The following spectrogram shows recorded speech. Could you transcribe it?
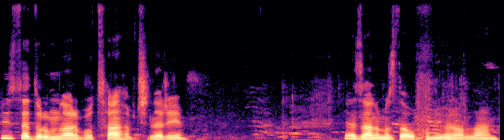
Bizde durumlar bu takipçileriyim. Ezanımız da okunuyor Allah'ım.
